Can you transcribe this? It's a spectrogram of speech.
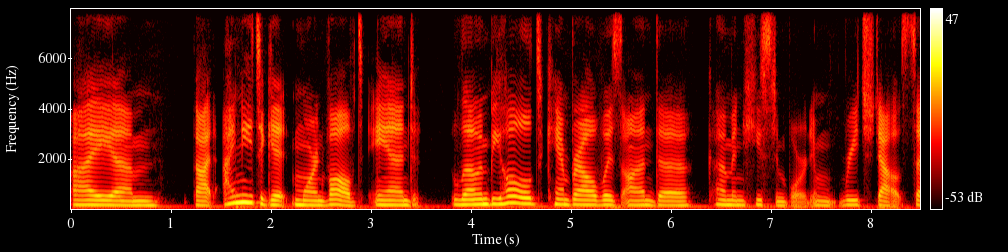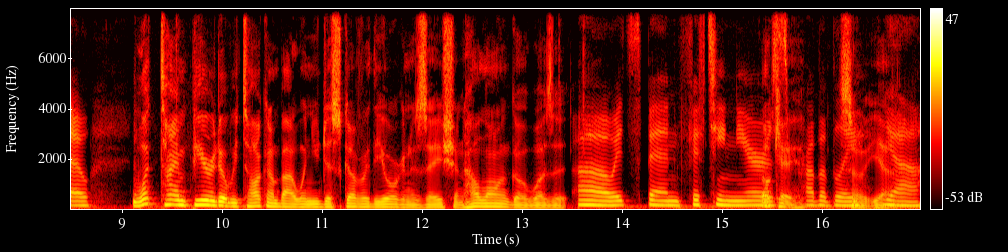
I um, thought, I need to get more involved. And lo and behold, Khambrel was on the Komen Houston board and reached out. So, What time period are we talking about when you discovered the organization? How long ago was it? oh, it's been 15 years Okay. probably. So, yeah. Yeah.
